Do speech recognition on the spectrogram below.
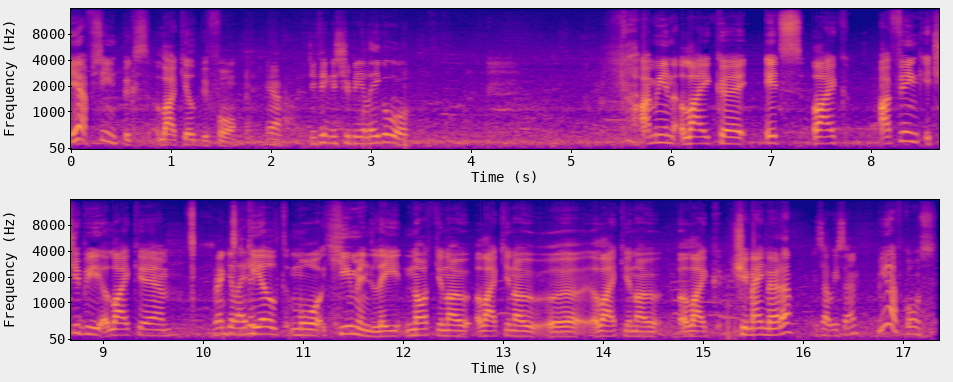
Yeah, I've seen pigs like killed before. Yeah. Do you think this should be illegal or? I mean, like, uh, it's like I think it should be like. Um, Regulated. killed more humanly, not you know, like you know, uh, like you know, uh, like Humane murder? Is that what you're saying? yeah, of course.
